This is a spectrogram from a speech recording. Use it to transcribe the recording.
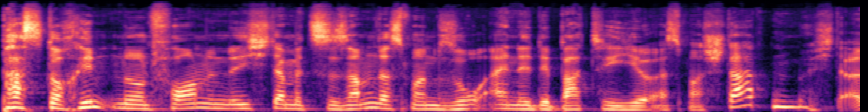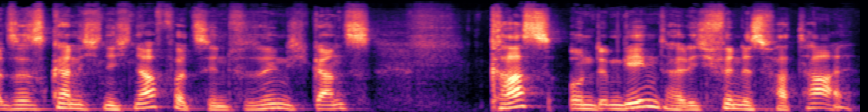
passt doch hinten und vorne nicht damit zusammen, dass man so eine Debatte hier erstmal starten möchte. Also das kann ich nicht nachvollziehen. Finde ich ganz krass und im Gegenteil, ich finde es fatal.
